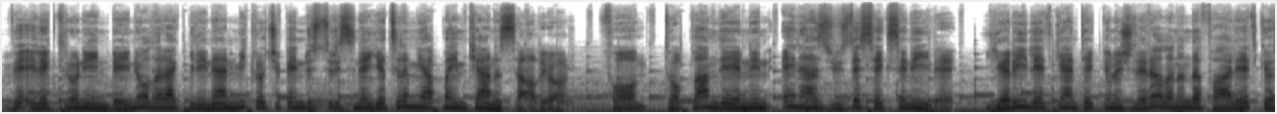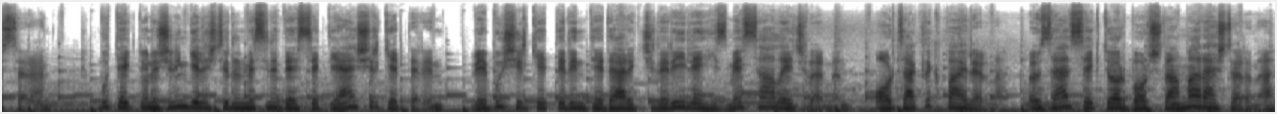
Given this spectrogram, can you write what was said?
ve elektroniğin beyni olarak bilinen mikroçip endüstrisine yatırım yapma imkanı sağlıyor. Fon, toplam değerinin en az %80'i ile yarı iletken teknolojileri alanında faaliyet gösteren, bu teknolojinin geliştirilmesini destekleyen şirketlerin ve bu şirketlerin tedarikçileriyle hizmet sağlayıcılarının ortaklık paylarına, özel sektör borçlanma araçlarına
